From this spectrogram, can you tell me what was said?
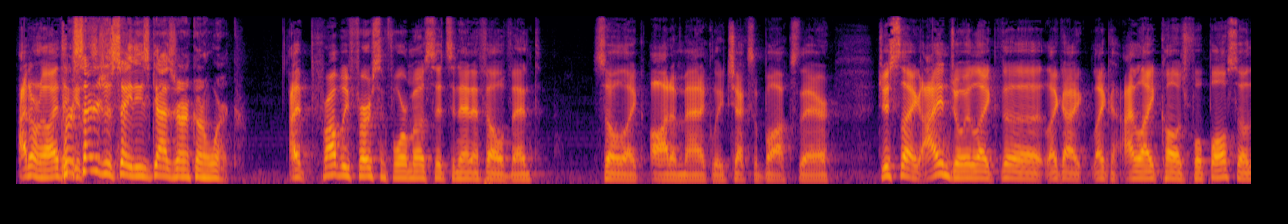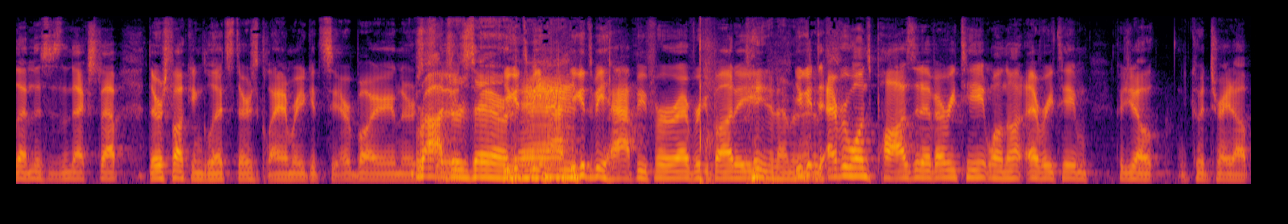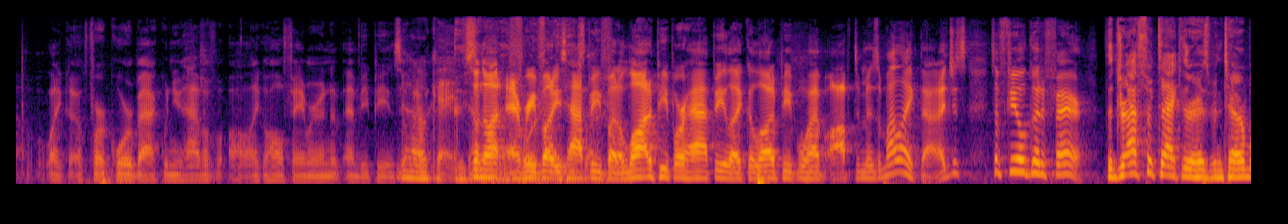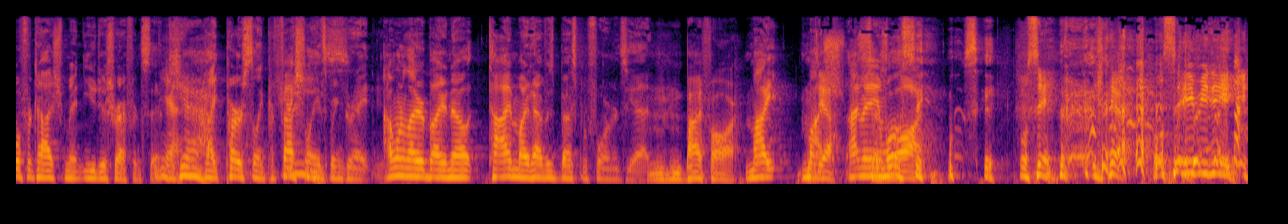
I don't know. I think Percentages say these guys aren't going to work. I probably first and foremost, it's an NFL event, so like automatically checks a box there. Just like I enjoy like the like I like I like college football, so then this is the next step. There's fucking glitz, there's glamour. You get to see everybody, and there's Rodgers there, You get to be happy. You get to be happy for everybody. You get to everyone's positive. Every team, well, not every team, because you know you could trade up like uh, for a quarterback when you have a, like a Hall of Famer and an MVP and stuff. like Okay. that. So not Four or five everybody's happy, but a lot of people are happy. Like a lot of people have optimism. I like that. I just it's a feel good affair. The draft spectacular has been terrible for Ty Schmidt, and you just referenced it. Yeah. Yeah. Like personally, professionally, it's been great. I want to let everybody know Ty might have his best performance yet. By far. Might, might. Yeah. I mean, Says we'll see. We'll see. We'll see. We'll see. ABD.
